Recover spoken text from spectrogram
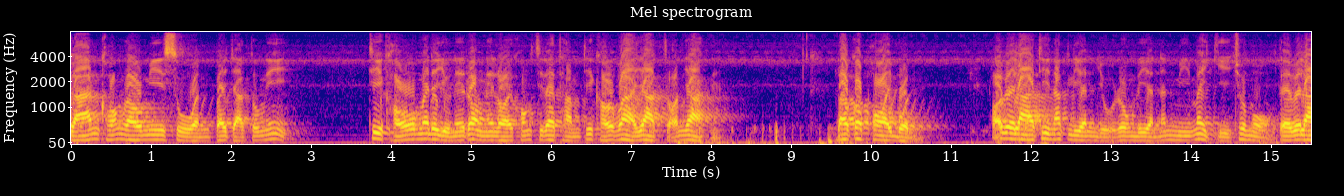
หลานของเรามีส่วนไปจากตรงนี้ ที่เขาไม่ได้อยู่ในร่องในรอยของศีลธรรมที่เขาว่ายากสอนยากเนี่ย เราก็พลอยบน่น เพราะเวลาที่นักเรียนอยู่โรงเรียนนั้นมีไม่กี่ชั่วโมง แต่เวลา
